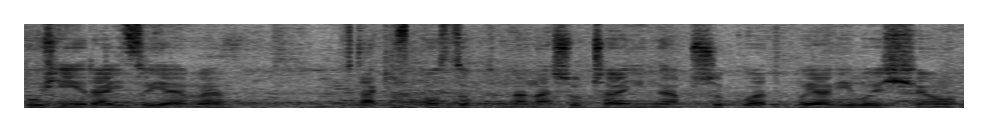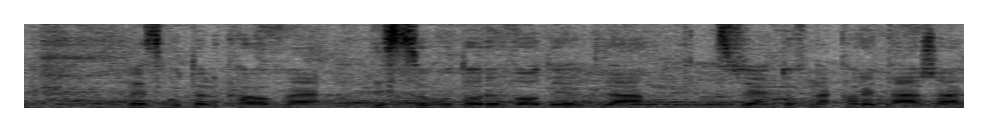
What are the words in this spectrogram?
później realizujemy. W taki sposób na naszej uczelni na przykład pojawiły się bezbutelkowe dystrybutory wody dla studentów na korytarzach.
